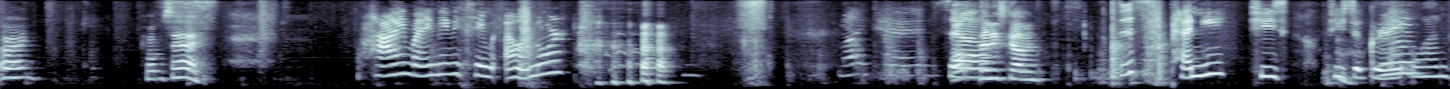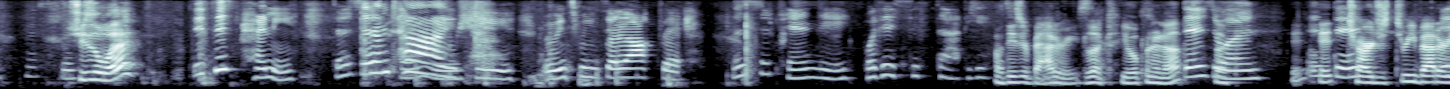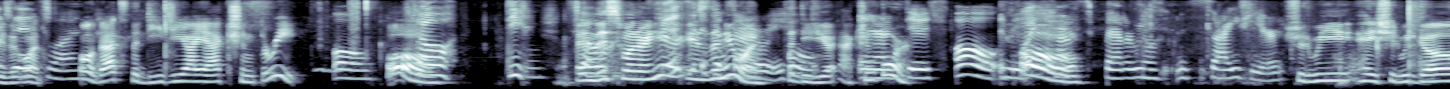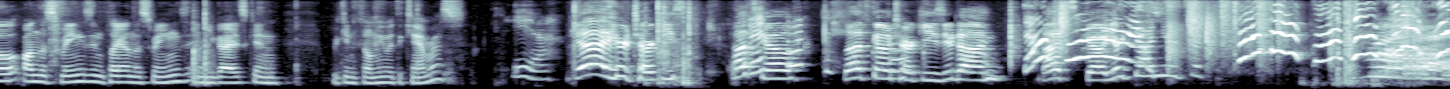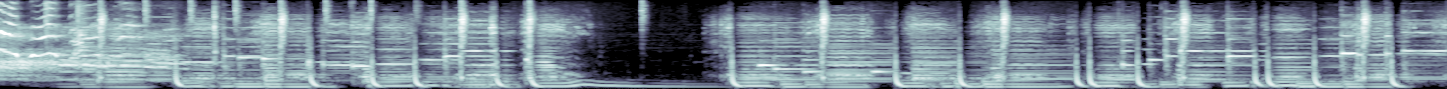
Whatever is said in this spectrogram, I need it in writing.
All right, come up and say hi. Hi, my name is Sam Eleanor. my turn. So, oh, Penny's coming. This is Penny, she's she's a great one. She's a what? This is Penny. This Sometimes she ruins me a lot bit. This is Penny. What is this, Daddy? Oh, these are batteries. Look, you open it up. This Look, one. It, it this- charges three batteries at once. one. Oh, that's the DJI Action 3. Oh. Oh. So, the, so and this one right here is, is the new battery. one, the Oh. DJI Action and 4. This, oh, it Oh. has batteries inside here. Should we, hey, should we go on the swings and play on the swings and you guys can, we can film you with the cameras? Yeah. Get out of here, turkeys. Let's go. Let's go, turkeys. You're done. Let's go. You're done. You're done.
